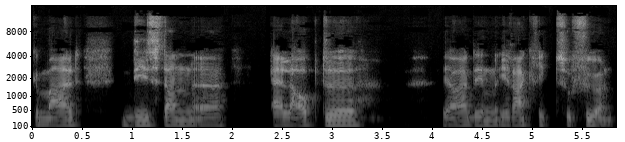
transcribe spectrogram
gemalt, die es dann äh, erlaubte, ja, den Irakkrieg zu führen.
